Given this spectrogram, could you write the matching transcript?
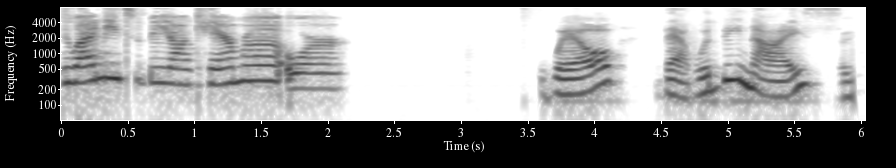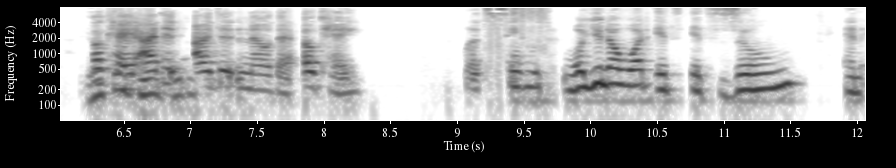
Do I need to be on camera or? Well, that would be nice. Okay, I didn't. I didn't know that. Okay. Let's see. Well, you know what? It's it's Zoom, and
